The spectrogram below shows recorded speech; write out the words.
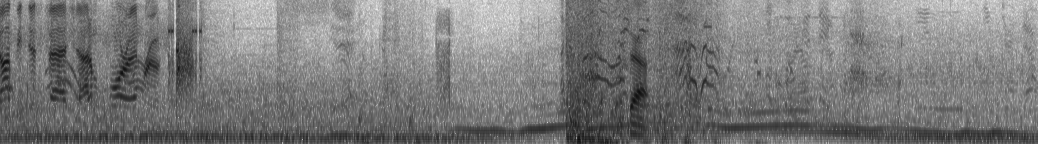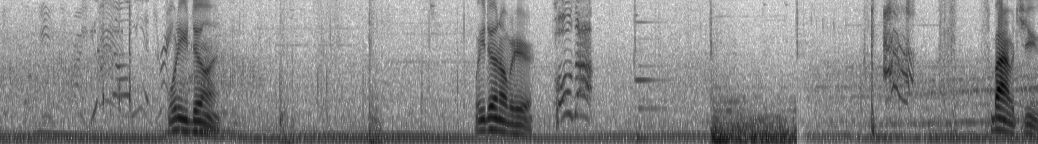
Copy, dispatch. Adam 4 en route. Watch out. What are you doing? What are you doing over here? Hold up! What's the matter with you?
